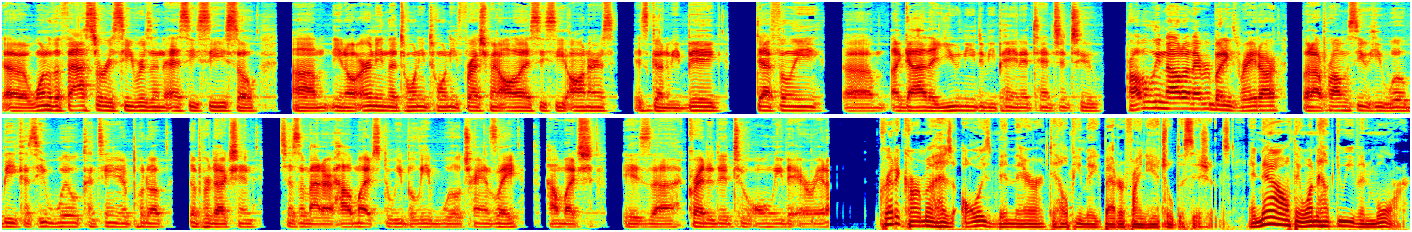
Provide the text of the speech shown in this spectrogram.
uh, one of the faster receivers in the SEC. So um, you know earning the 2020 freshman All SEC honors is going to be big. Definitely um, a guy that you need to be paying attention to. Probably not on everybody's radar, but I promise you he will be because he will continue to put up the production. It's just a matter of how much do we believe will translate, how much is uh, credited to only the raid. Credit Karma has always been there to help you make better financial decisions. And now they want to help you even more.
